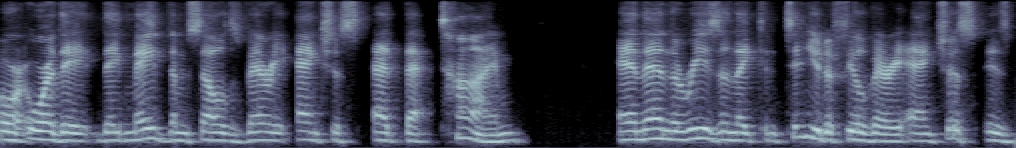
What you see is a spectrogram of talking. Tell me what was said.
or or they they made themselves very anxious at that time, and then the reason they continue to feel very anxious is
